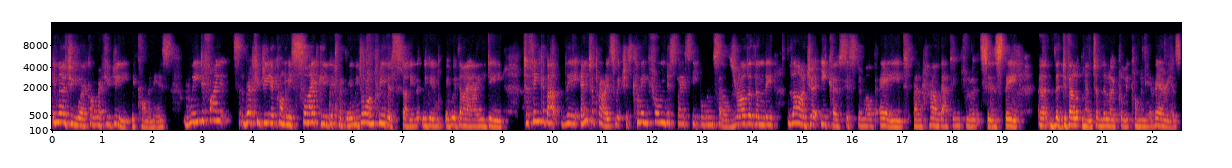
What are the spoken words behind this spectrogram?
emerging work on refugee economies. We define refugee economies slightly differently. We draw on previous study that we did with IIED to think about the enterprise which is coming from displaced people themselves rather than the larger ecosystem of aid and how that influences the uh, the development and the local economy of areas.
